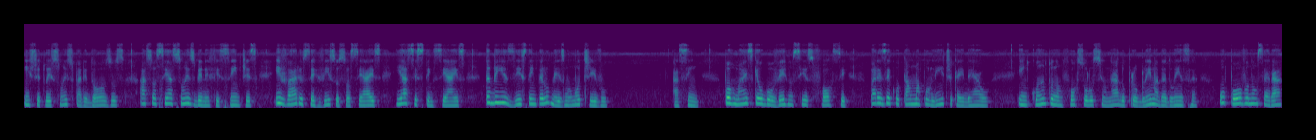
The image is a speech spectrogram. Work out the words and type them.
instituições para idosos, associações beneficentes e vários serviços sociais e assistenciais também existem pelo mesmo motivo. Assim, por mais que o governo se esforce para executar uma política ideal, enquanto não for solucionado o problema da doença, o povo não será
